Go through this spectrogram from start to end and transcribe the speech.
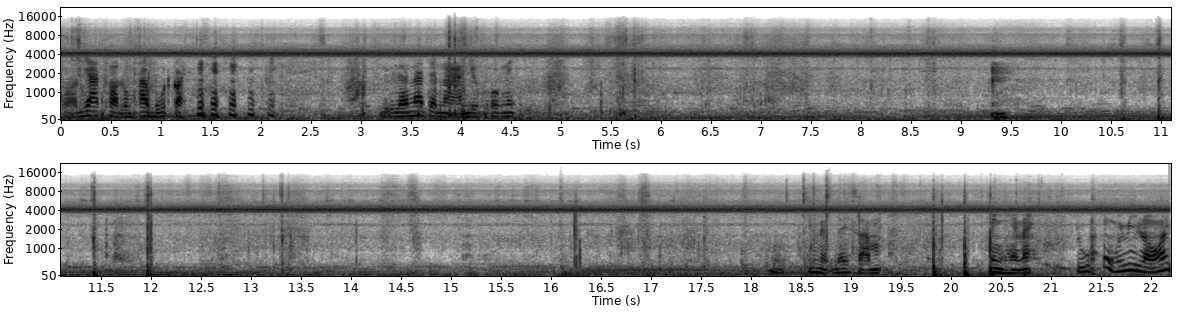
ขออนุญาตถอดรองเท้าบูทก่อน ดูแล้วน่าจะนานอยู่พวกนี้ที่แบบได้ซ้ำนี่เห็นไหมดูไม่มีรอย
